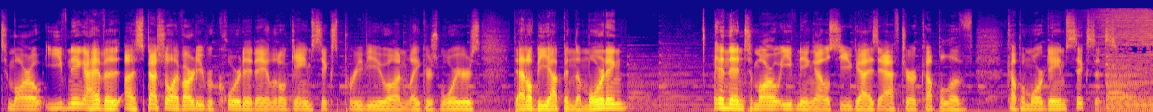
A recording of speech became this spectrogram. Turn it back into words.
tomorrow evening. I have a, a special. I've already recorded a little Game 6 preview on Lakers Warriors. That'll be up in the morning. And then tomorrow evening, I will see you guys after a couple of couple more Game 6s.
